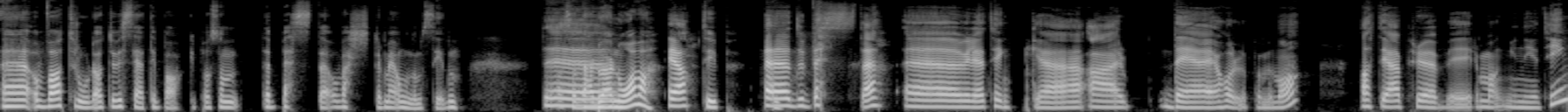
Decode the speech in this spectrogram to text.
Eh, og hva tror du at du vil se tilbake på som det beste og verste med ungdomstiden? Det, Altså der du er nå, da. Ja. Typ. Eh, det beste eh, vil jeg tenke er det jeg holder på med nå. At jeg prøver mange nye ting.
